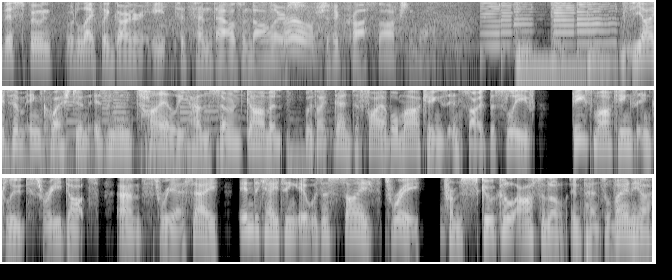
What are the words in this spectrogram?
This spoon would likely garner eight to ten thousand dollars Oh. should it cross the auction block. The item in question is an entirely hand sewn garment with identifiable markings inside the sleeve. These markings include three dots and 3SA, indicating it was a size 3 from Schuylkill Arsenal in Pennsylvania.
